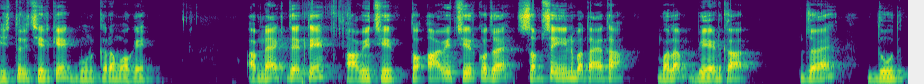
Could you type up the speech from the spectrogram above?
स्त्री क्षीर के गुणक्रम हो गए। अब नेक्स्ट देखते हैं, आवी क्षीर तो आवी क्षीर को जो है, सबसे इन बताया था मतलब भेड़ का जो है, दूध।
